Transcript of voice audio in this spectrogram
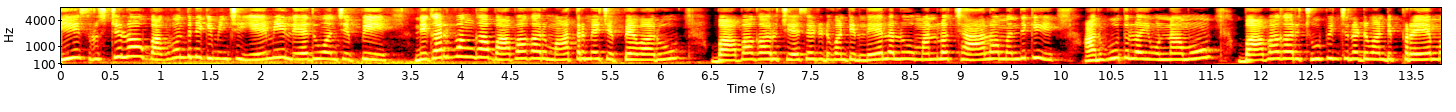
ఈ సృష్టిలో భగవంతునికి మించి ఏమీ లేదు అని చెప్పి నిగర్వంగా బాబాగారు మాత్రమే చెప్పేవారు. బాబాగారు చేసేటటువంటి లీలలు మనలో చాలామందికి అనుభూతులై ఉన్నాము. బాబాగారు చూపించినటువంటి ప్రేమ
